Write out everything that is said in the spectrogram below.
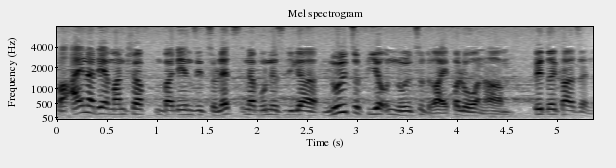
bei einer der Mannschaften, bei denen sie zuletzt in der Bundesliga 0 zu 4 und 0 zu 3 verloren haben. Bitte Karl Senne.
